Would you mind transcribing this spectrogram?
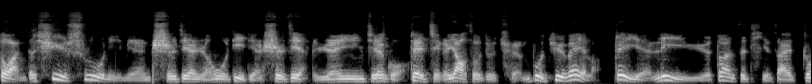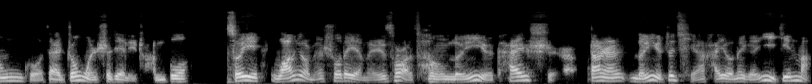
短的叙述里面，时间、人物、地点、事件、原因、结果这几个要素就全部具备了。这也利于段子体在中国在中文世界里传播。所以网友们说的也没错，从《论语》开始，当然《论语》之前还有那个《易经》嘛。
